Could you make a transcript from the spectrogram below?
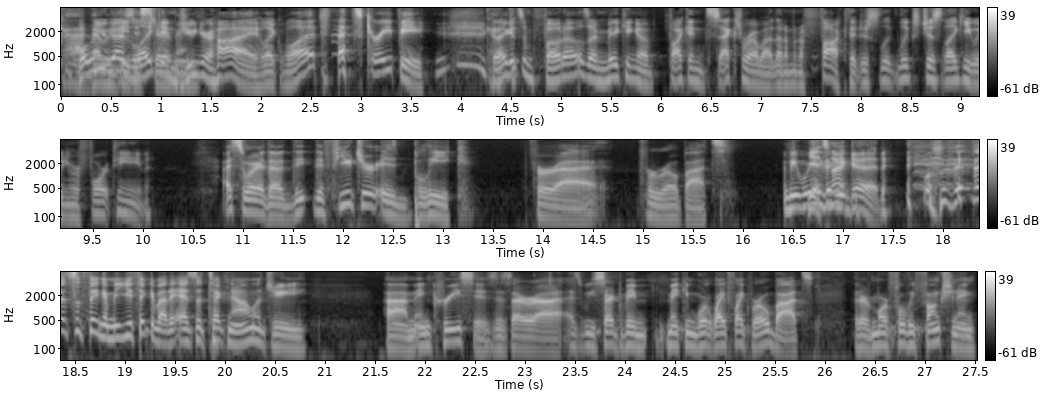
God, what were you guys like in junior high? Like what? That's creepy. Can I get some photos? I'm making a fucking sex robot that I'm gonna fuck that just look, looks just like you when you were 14. I swear though, the the future is bleak for uh for robots. I mean, we're Yeah, it's not gonna- good. Well, th- that's the thing. I mean, you think about it as the technology um, increases, as our uh, as we start to be making more lifelike robots that are more fully functioning.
